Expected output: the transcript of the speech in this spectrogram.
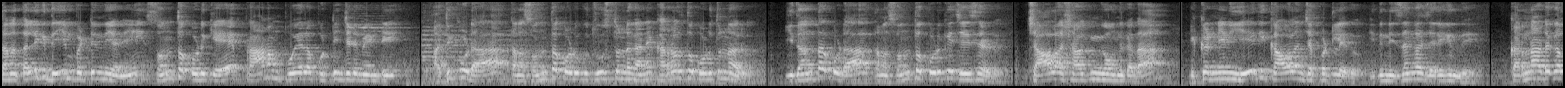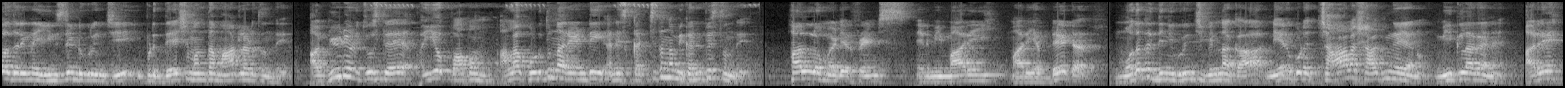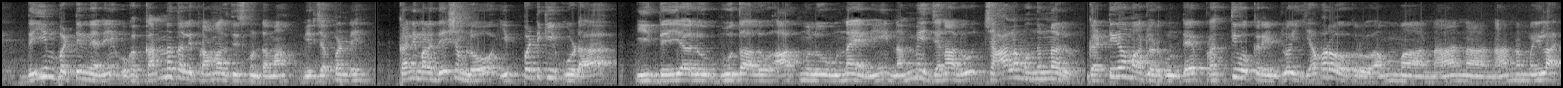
తన తల్లికి దెయ్యం పెట్టింది అని సొంత కొడుకే ప్రాణం పోయేలా కొట్టించడం ఏంటి? అది కూడా తన సొంత కొడుకు చూస్తుండగానే కర్రలతో కొడుతున్నారు. ఇదంతా కూడా తన సొంత కొడుకే చేశాడు. చాలా షాకింగ్గా ఉంది కదా? ఇక్కడ నేను ఏది కావాలని చెప్పట్లేదు. ఇది నిజంగా జరిగింది. కర్ణాటకలో జరిగిన ఈ ఇన్సిడెంట్ గురించి ఇప్పుడు దేశమంతా మాట్లాడుతుంది. ఆ వీడియోని చూస్తే అయ్యో పాపం అలా కొడుతున్నారేంటి అనేసి ఖచ్చితంగా మీకు అనిపిస్తుంది. హలో మై డియర్ ఫ్రెండ్స్ నేను మీ మారి మారి అప్డేటర్ మొదట దీని గురించి విన్నాక నేను కూడా చాలా షాకింగ్ అయ్యాను. మీకులాగానే. అరే దెయ్యం పట్టింది అని ఒక కన్న తల్లి ప్రాణాలు తీసుకుంటామా? మీరు చెప్పండి. కానీ మన దేశంలో ఇప్పటికీ కూడా ఈ దెయ్యాలు భూతాలు ఆత్మలు ఉన్నాయని నమ్మే జనాలు చాలా మంది ఉన్నారు. గట్టిగా మాట్లాడుకుంటే ప్రతి ఒక్కరి ఇంట్లో ఎవరో ఒకరు అమ్మ నాన్న నాన్నమ్మ ఇలా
